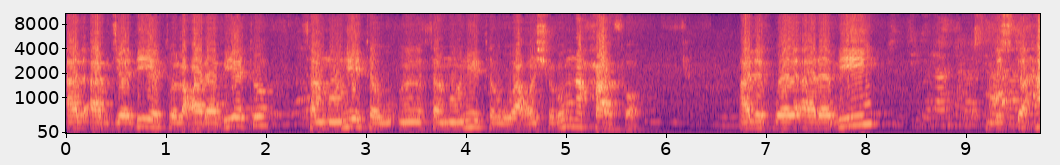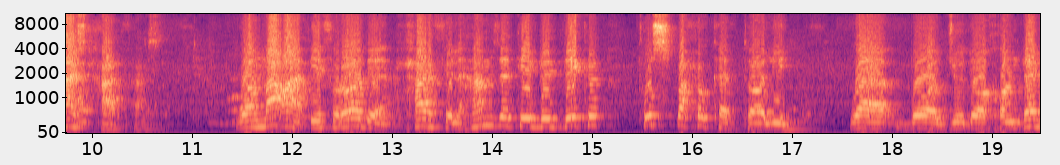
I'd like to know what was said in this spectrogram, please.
الابجدیت العربیت ثمانیت و عشرون حرفا. الف بای عربی. 28 حرف هست. و مع افراد حرف الهمزه بالذکر تصبح کالتالی و با جدا خواندن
